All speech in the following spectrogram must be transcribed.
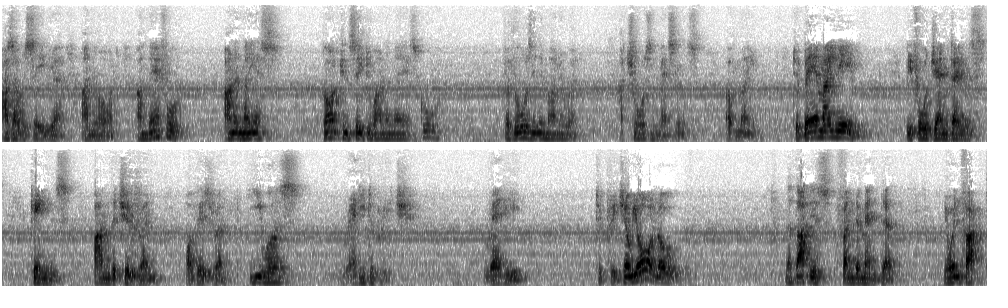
as our Saviour and Lord. And therefore, Ananias, God can say to Ananias, Go, for those in Emmanuel are chosen vessels of mine, to bear my name before Gentiles, kings, and the children of Israel. He was ready to preach. Ready to preach. Now, we all know that that is fundamental. You know, in fact,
